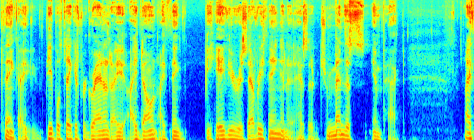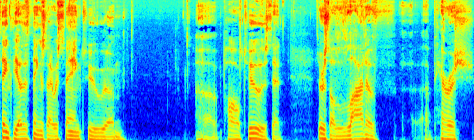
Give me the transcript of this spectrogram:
think. I, people take it for granted. I, I don't. I think behavior is everything, and it has a tremendous impact. I think the other things I was saying to um, uh, Paul too is that there's a lot of uh, parish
